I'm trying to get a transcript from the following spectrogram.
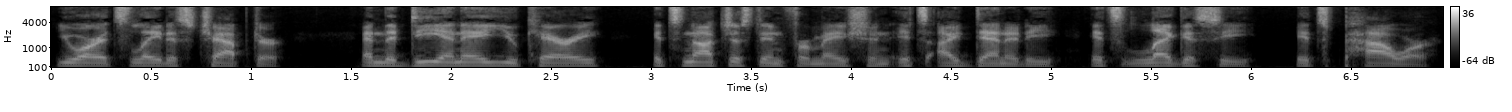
you are its latest chapter. And the DNA you carry, it's not just information, it's identity, it's legacy, it's power.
